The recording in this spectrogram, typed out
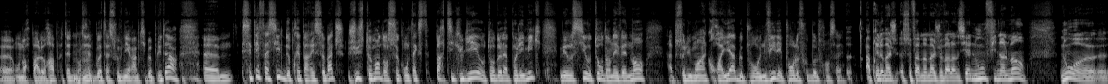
euh, on en reparlera peut-être dans Mhm. cette boîte à souvenirs un petit peu plus tard. Euh, C'était facile de préparer ce match justement dans ce contexte particulier autour de la polémique, mais aussi autour d'un événement absolument incroyable pour une ville et pour le football français. Après ce fameux match de Valenciennes, où finalement, nous, euh,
